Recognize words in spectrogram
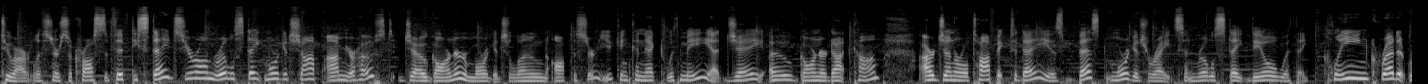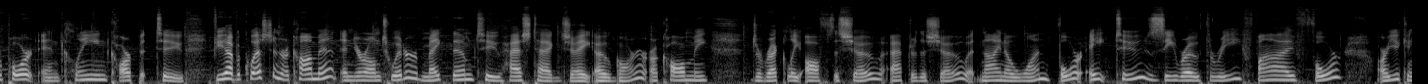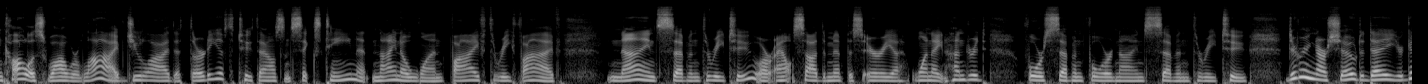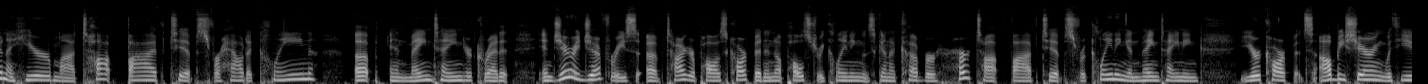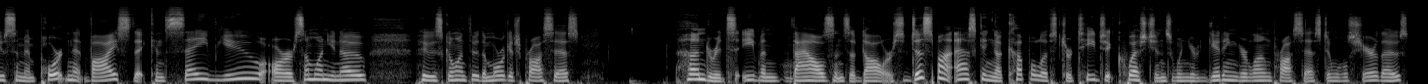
to our listeners across the 50 states, you're on Real Estate Mortgage Shop. I'm your host, Joe Garner, Mortgage Loan Officer. You can connect with me at jogarner.com. Our general topic today is best mortgage rates and real estate deal with a clean credit report and clean carpet, too. If you have a question or comment and you're on Twitter, make them to hashtag JOGarner or call me directly off the show after the show at 901 482 0354, or you can call us while we're live July July the 30th, 2016 at 901 535 9732 or outside the Memphis area 1 800 474 9732. During our show today, you're going to hear my top five tips for how to clean, up and maintain your credit. And Jerry Jeffries of Tiger Paws Carpet and Upholstery Cleaning is going to cover her top five tips for cleaning and maintaining your carpets. I'll be sharing with you some important advice that can save you or someone you know who's going through the mortgage process hundreds, even thousands of dollars just by asking a couple of strategic questions when you're getting your loan processed, and we'll share those.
